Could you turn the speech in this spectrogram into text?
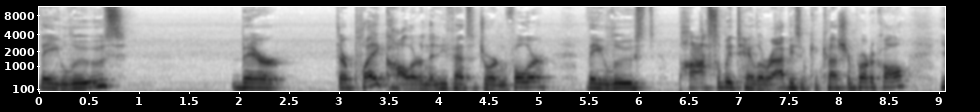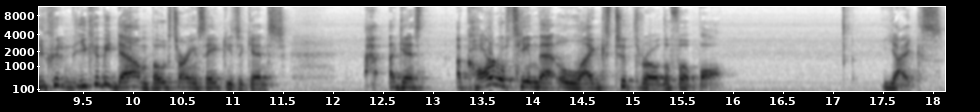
They lose their their play caller in the defense of Jordan Fuller. They lose possibly Taylor Rapp. He's in concussion protocol. You could you could be down both starting safeties against against a Cardinals team that likes to throw the football. Yikes.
